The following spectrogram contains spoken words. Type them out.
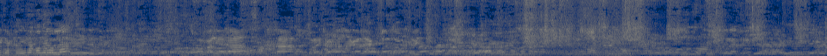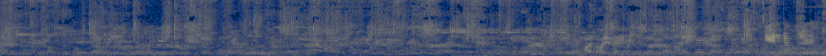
এটা এটা কত বললে? সকালবেলা সাতটা সাড়ে ছটা নাগাদ একবার রাউন্ড হয়েছে চেনটা খুলে রেখো।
